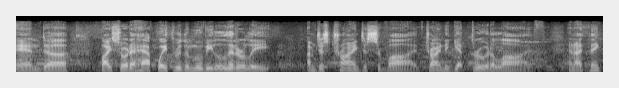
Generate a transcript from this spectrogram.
And uh, by sort of halfway through the movie, literally, I'm just trying to survive, trying to get through it alive. And I think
